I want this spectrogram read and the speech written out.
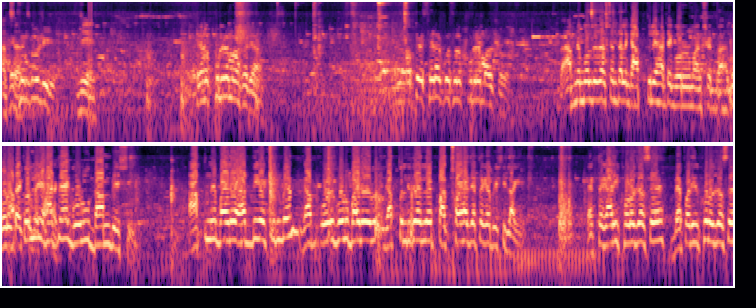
আচ্ছা। কুড়ি জি। এটা পুরের মাংস এটা। সেরা গোস পুরের মাংস। আপনি বলতে যাচ্ছেন তাহলে গাবতুলি হাটে গরুর মাংসের গরুটা গাবতলি হাটে। গরু দাম বেশি আপনি বাইরে হাট দিকে কিনবেন গাব- ওই গরু বাইরে গাবতলিতে এলে পাঁচ ছয় হাজার টাকা বেশি লাগে একটা গাড়ি খরচ আছে ব্যাপারীর খরচ আছে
